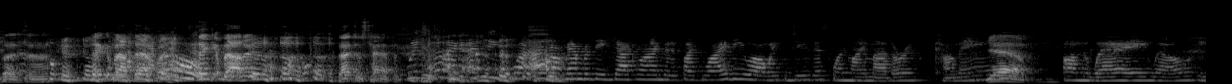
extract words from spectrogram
but uh, think about that. But think about it. That just happened. Which is like, I think, well, I don't remember the exact line, but it's like, why do you always do this when my mother is coming yeah, on the way? Well, he,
